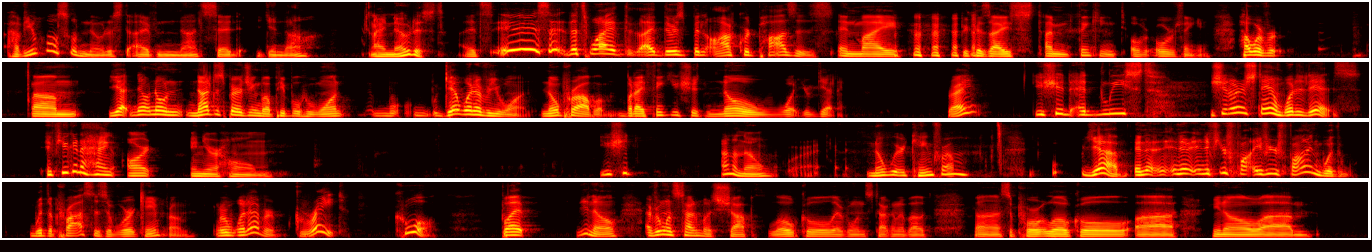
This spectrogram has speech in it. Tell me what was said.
Have you also noticed I've not said you know? I noticed. It's, it's that's why I, there's been awkward pauses in my because I I'm thinking over overthinking. However, um, yeah, no, no, not disparaging about people who want get whatever you want, no problem. But I think you should know what you're getting, right? you should at least You should understand what it is. if you're going to hang art in your home, you should, I don't know, know where it came from. Yeah, and and, and if you're fine if you're fine with with the process of where it came from or whatever, great, cool. But you know, everyone's talking about shop local. Everyone's talking about uh, support local. Uh, you know, um,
